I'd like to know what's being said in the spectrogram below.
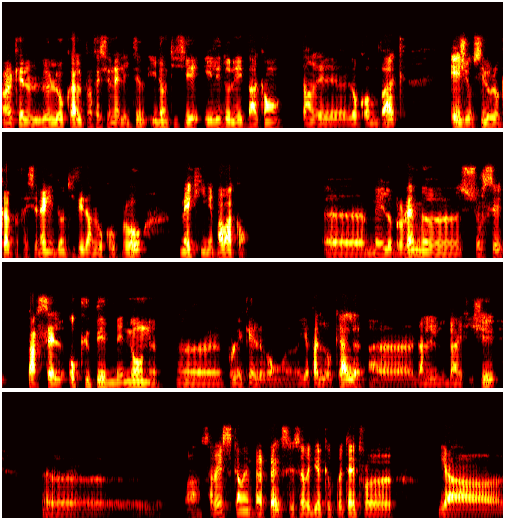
dans laquelle le local professionnel est identifié et les données vacants dans les locaux VAC. Et j'ai aussi le local professionnel identifié dans le local pro, mais qui n'est pas vacant. Euh, mais le problème, euh, sur ces parcelles occupées mais non euh, pour lesquelles il n'y a pas de local dans les, fichiers, ça laisse quand même perplexe et ça veut dire que peut-être il y a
